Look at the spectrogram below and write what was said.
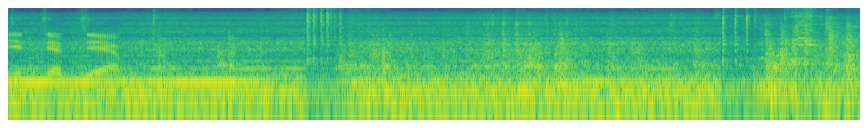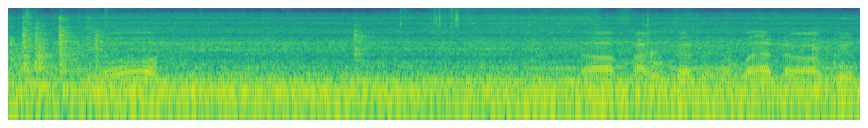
ดินแจบๆโอ้ต่ อฟังต้นก็มาดอกขึ้น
